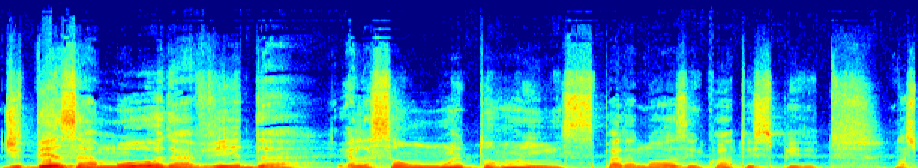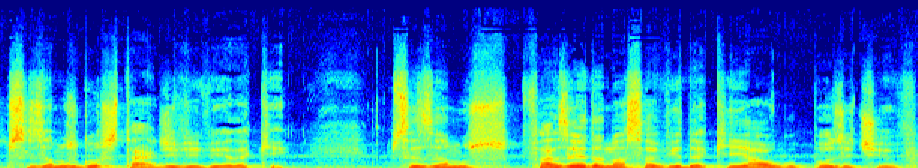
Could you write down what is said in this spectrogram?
de desamor à vida elas são muito ruins para nós enquanto espíritos. Nós precisamos gostar de viver aqui. Precisamos fazer da nossa vida aqui algo positivo,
